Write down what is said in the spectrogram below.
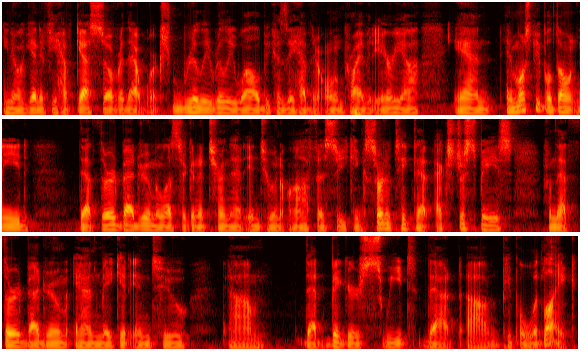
you know, again, if you have guests over, that works really, really well because they have their own private area. And and most people don't need that third bedroom unless they're going to turn that into an office. So you can sort of take that extra space from that third bedroom and make it into um, that bigger suite that uh, people would like.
